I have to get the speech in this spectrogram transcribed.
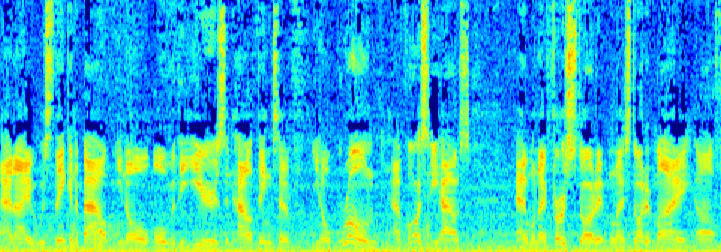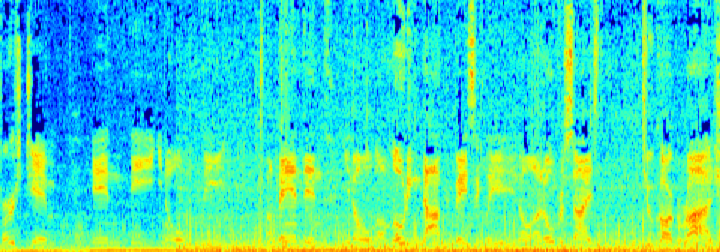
and I was thinking about, you know, over the years and how things have, you know, grown at Varsity House. And when I first started, when I started my uh, first gym in the, you know, the abandoned, you know, a loading dock, basically, you know, an oversized two-car garage.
